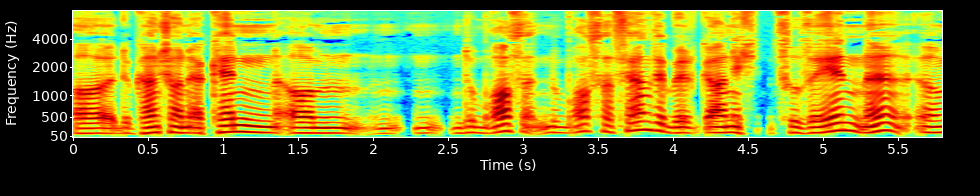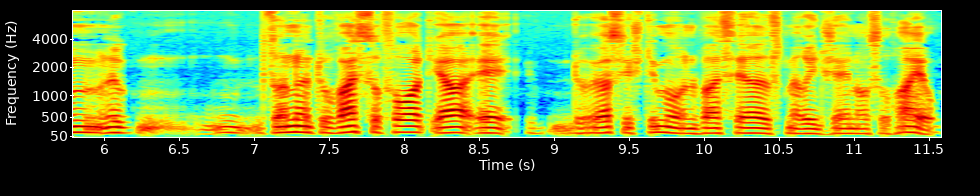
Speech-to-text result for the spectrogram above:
äh, du kannst schon erkennen, ähm, du, brauchst, du brauchst das Fernsehbild gar nicht zu sehen, ne? Ähm, sondern du weißt sofort, ja, ey, du hörst die Stimme und weißt ja, das ist Mary Jane aus Ohio.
